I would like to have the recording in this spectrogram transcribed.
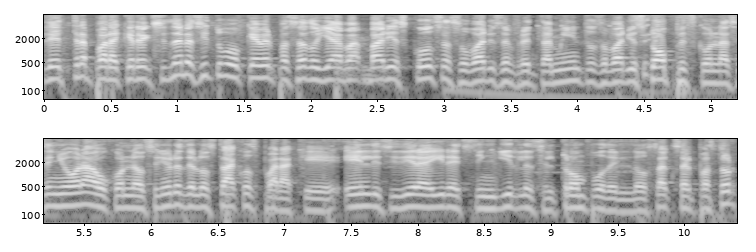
detrás, para que reaccionara así tuvo que haber pasado ya va- varias cosas o varios enfrentamientos o varios topes con la señora o con los señores de los tacos para que él decidiera ir a extinguirles el trompo de los tacos al pastor.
